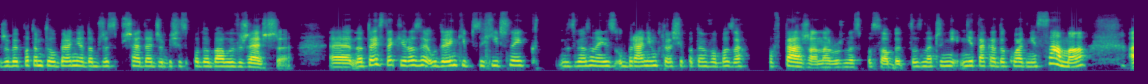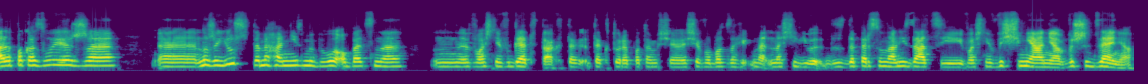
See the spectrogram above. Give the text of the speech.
żeby potem te ubrania dobrze sprzedać, żeby się spodobały w Rzeszy. E, no to jest taki rodzaj udręki psychicznej związanej z ubraniem, która się potem w obozach powtarza na różne sposoby. To znaczy nie, nie taka dokładnie sama, ale pokazuje, że, e, no, że już te mechanizmy były obecne mm, właśnie w gettach, te, te, które potem się, się w obozach nasiliły, z depersonalizacji, właśnie wyśmiania, wyszydzenia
